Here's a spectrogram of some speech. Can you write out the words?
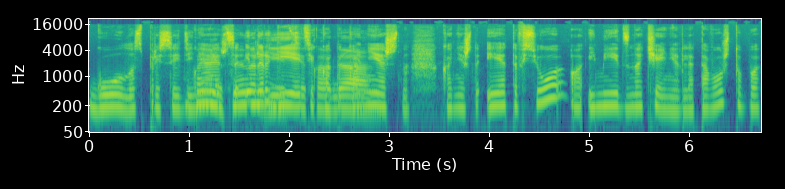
голос, присоединяется ну, конечно, энергетика, энергетика да. да, конечно, конечно. И это все а, имеет значение для того, чтобы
